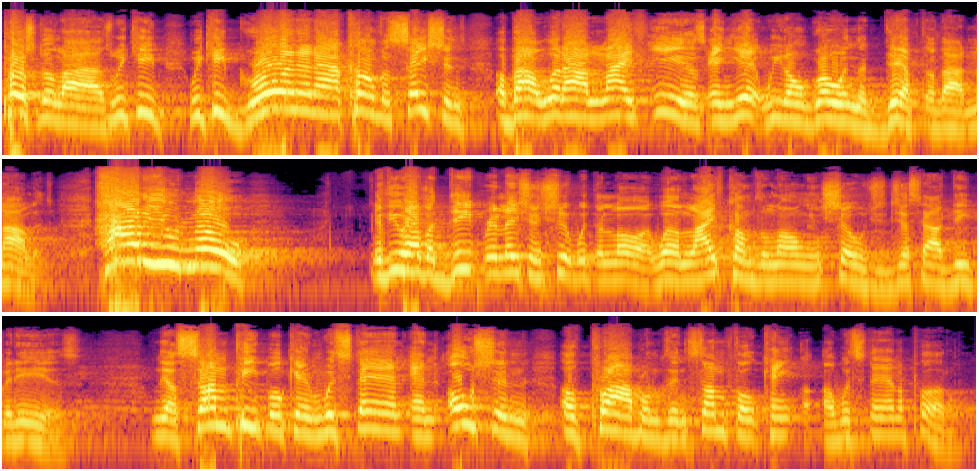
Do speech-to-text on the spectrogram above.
personal lives. We keep, we keep growing in our conversations about what our life is, and yet we don't grow in the depth of our knowledge. How do you know if you have a deep relationship with the Lord? Well, life comes along and shows you just how deep it is. Now, some people can withstand an ocean of problems, and some folk can't uh, withstand a puddle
